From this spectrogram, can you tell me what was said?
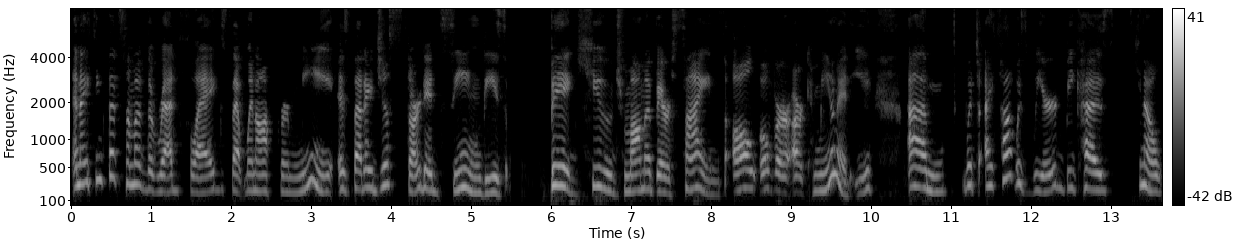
And I think that some of the red flags that went off for me is that I just started seeing these big, huge mama bear signs all over our community, um, which I thought was weird because, you know,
